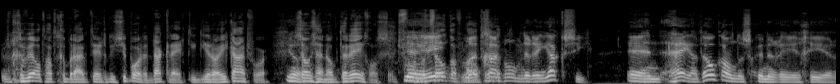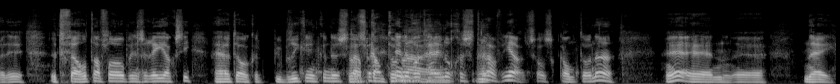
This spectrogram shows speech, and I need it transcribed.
geweld had gebruikt tegen die supporter. Daar kreeg hij die rode kaart voor. Ja. Zo zijn ook de regels. Het, van het Nee, veld maar het gaat om de reactie. En hij had ook anders kunnen reageren. De- het veld aflopen is een reactie. Hij had ook het publiek in kunnen Zoals stappen. Cantona, en dan wordt hij nog gestraft. Ja, zoals Cantona. En eh, nee,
